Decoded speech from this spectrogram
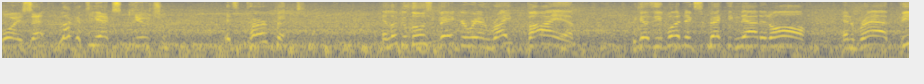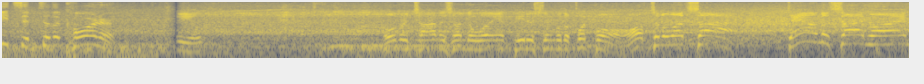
boy, is that, look at the execution. It's perfect. And look at Lewis Baker ran right by him because he wasn't expecting that at all. And Rabb beats him to the corner. Field. Overtime is underway, and Peterson with the football. Off to the left side. Down the sideline.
